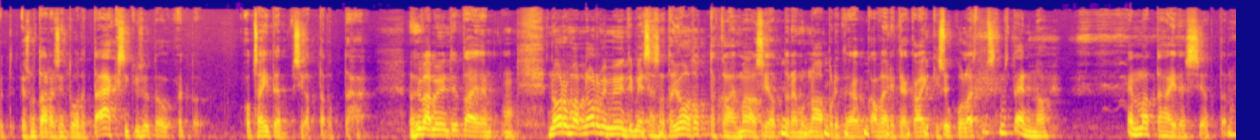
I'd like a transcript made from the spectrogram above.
et, jos mä tarjosin tuotetta X, niin kysyy, että, että oot sä itse sijoittanut tähän? No hyvä myynti, tai mm, norma, normi myyntimies sanoo, että joo totta kai mä oon sijoittanut mun naapurit ja kaverit ja kaikki sukulaiset. Mä en oo. En mä oon tähän itse sijoittanut.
